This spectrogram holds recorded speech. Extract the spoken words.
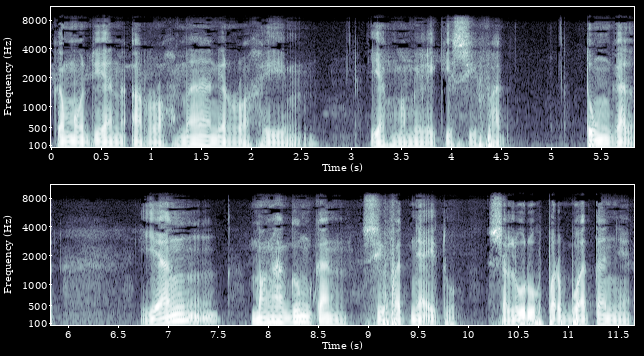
kemudian ar-rahmanir rahim yang memiliki sifat tunggal yang mengagumkan sifatnya itu. Seluruh perbuatannya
